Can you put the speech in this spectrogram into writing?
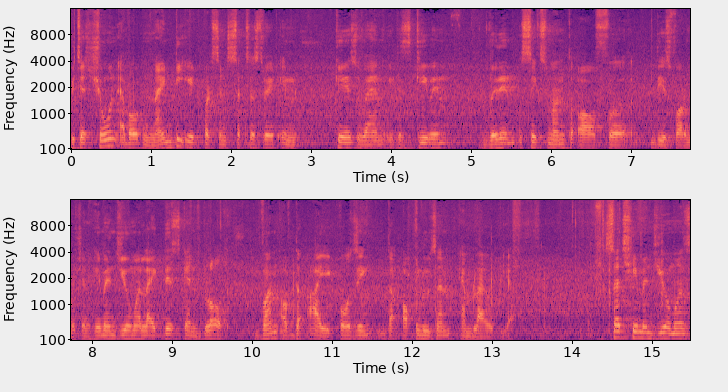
which has shown about 98% success rate in case when it is given within 6 months of uh, this formation. Hemangioma like this can block one of the eye causing the occlusion amblyopia. Such hemangiomas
